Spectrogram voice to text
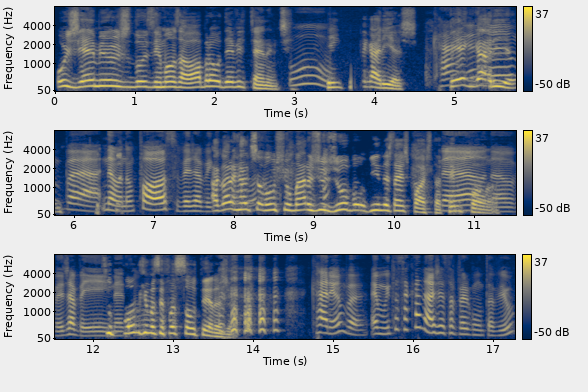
os gêmeos dos irmãos à obra ou David Tennant? Uh, tu pegarias? Pegaria. caramba! Não, eu não posso, veja bem. Agora, reality show, vamos filmar o Jujuba ouvindo esta resposta. Não, Tempo. não, veja bem, né? Supondo que você fosse solteira já. Caramba, é muita sacanagem essa pergunta, viu?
